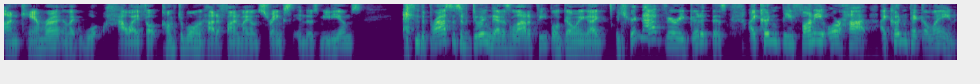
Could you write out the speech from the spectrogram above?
on camera and like wh- how I felt comfortable and how to find my own strengths in those mediums. And the process of doing that is a lot of people going like, "You're not very good at this. I couldn't be funny or hot. I couldn't pick a lane.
